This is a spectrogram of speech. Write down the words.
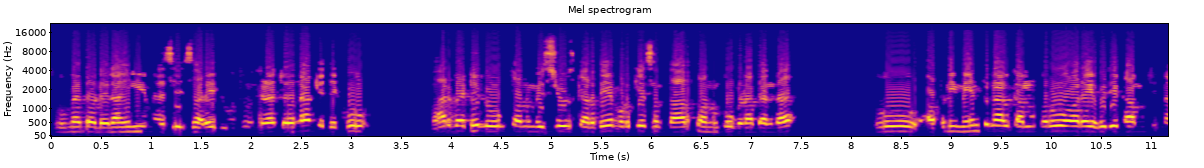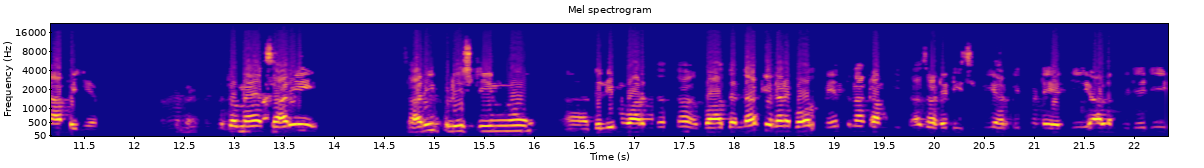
ਸੋ ਮੈਂ ਤੁਹਾਡੇ ਰਾਹੀਂ ਇਹ ਮੈਸੇਜ ਸਾਰੇ ਯੂਥ ਨੂੰ ਦੇਣਾ ਚਾਹੁੰਦਾ ਕਿ ਦੇਖੋ, ਬਾਹਰ ਬੈਠੇ ਲੋਕ ਤੁਹਾਨੂੰ ਮਿਸਯੂਜ਼ ਕਰਦੇ ਆ, ਮੁੜ ਕੇ ਸੰਤਾਪ ਤੁਹਾਨੂੰ ਭੋਗਣਾ ਪੈਂਦਾ। ਤੋ ਆਪਣੀ ਮਿਹਨਤ ਨਾਲ ਕੰਮ ਕਰੋ ਔਰ ਇਹੋ ਜਿਹੇ ਕੰਮ 'ਚ ਨਾ ਪਈਏ। ਤਾਂ ਮੈਂ ਸਾਰੀ ਸਾਰੀ ਪੁਲਿਸ ਟੀਮ ਨੂੰ ਦਿੱਲੀ ਮੁਬਾਰਕ ਦਿੱਤਾ ਬਾਦ ਦਿੰਦਾ ਕਿ ਇਹਨਾਂ ਨੇ ਬਹੁਤ ਮਿਹਨਤ ਨਾਲ ਕੰਮ ਕੀਤਾ। ਸਾਡੇ ਡੀਸੀਪੀ ਹਰਪ੍ਰੀਤ ਮੰਡੇਰ ਜੀ, ਆਲਮ ਵਿਜੇ ਜੀ,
